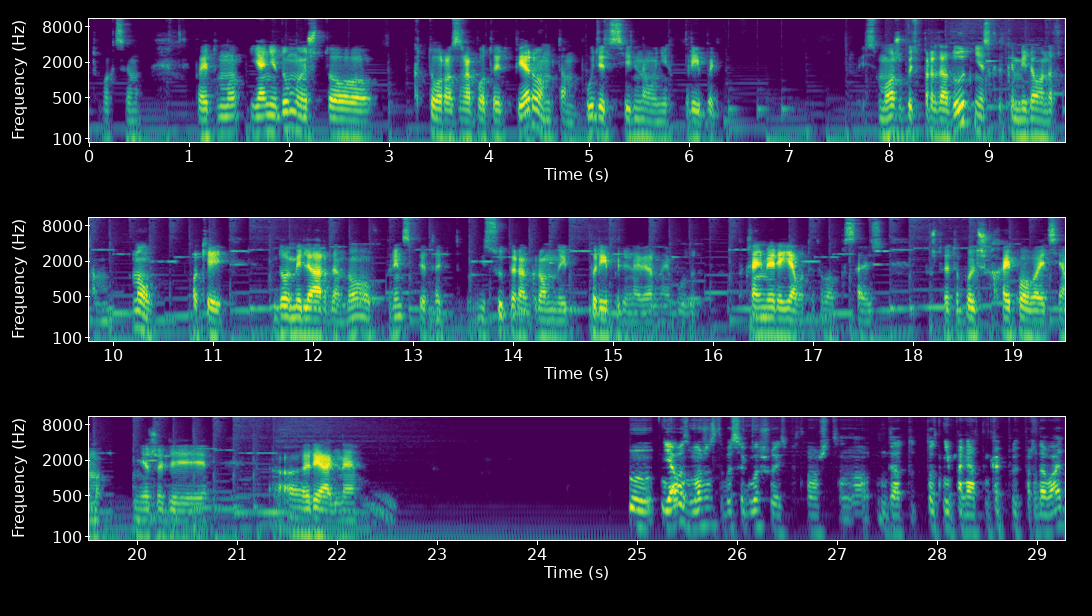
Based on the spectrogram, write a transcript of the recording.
эту вакцину. Поэтому я не думаю, что кто разработает первым, там будет сильно у них прибыль. То есть, может быть, продадут несколько миллионов, там, ну, окей, до миллиарда, но, в принципе, это не супер огромные прибыли, наверное, будут. По крайней мере, я вот этого опасаюсь, что это больше хайповая тема, нежели а, реальная. Я, возможно, с тобой соглашусь, потому что, ну, да, тут, тут непонятно, как будет продавать,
